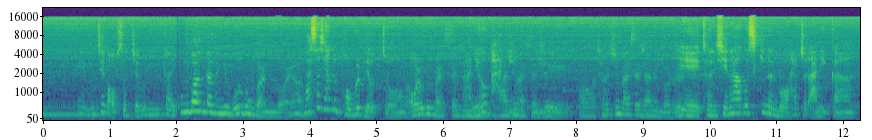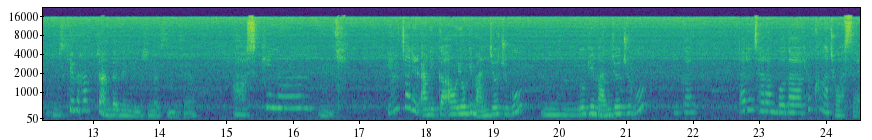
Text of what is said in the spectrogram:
음. 예, 문제가 없었죠. 그러니까 공부한다는 게 뭘 공부하는 거예요? 마사지 하는 법을 배웠죠. 얼굴 마사지, 아니요, body body. 마사지, 어, 전신 마사지 하는 거를. 예, 전신하고 skin은 뭐 할 줄 아니까. 그럼 스킨 할줄 안다는 게 무슨 말씀이세요? 아, 스킨은 음. 혈자리를 아니까 아, 여기 만져주고 음. 여기 만져주고 그러니까 다른 사람보다 효과가 좋았어요.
